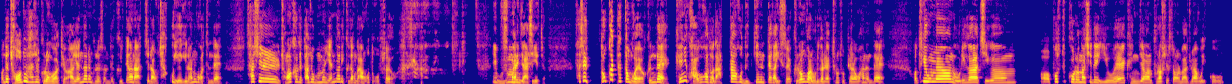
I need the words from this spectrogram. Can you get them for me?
근데 저도 사실 그런 것 같아요. 아, 옛날엔 그랬었는데 그때가 낫지라고 자꾸 얘기를 하는 것 같은데 사실 정확하게 따져보면 옛날이 그닥 나은 것도 없어요. 이게 무슨 말인지 아시겠죠? 사실 똑같았던 거예요. 근데 괜히 과거가 더 낫다고 느끼는 때가 있어요. 그런 걸 우리가 레트로토피아라고 하는데 어떻게 보면 우리가 지금 어, 포스트 코로나 시대 이후에 굉장한 불확실성을 마주하고 있고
